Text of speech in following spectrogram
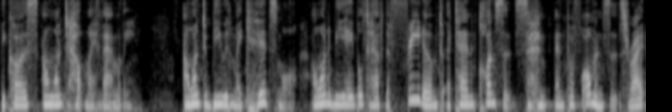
because I want to help my family. I want to be with my kids more. I want to be able to have the freedom to attend concerts and, and performances, right?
